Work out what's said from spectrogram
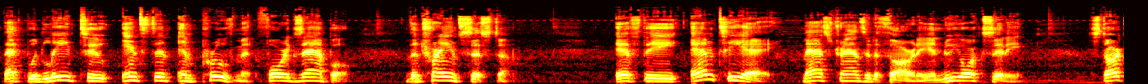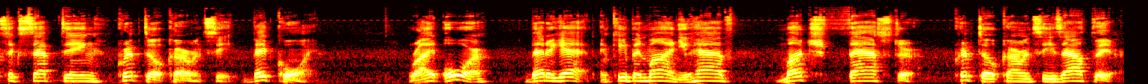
that would lead to instant improvement. For example, the train system. If the MTA Mass Transit Authority in New York City starts accepting cryptocurrency, Bitcoin, right? Or better yet, and keep in mind, you have much faster cryptocurrencies out there,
